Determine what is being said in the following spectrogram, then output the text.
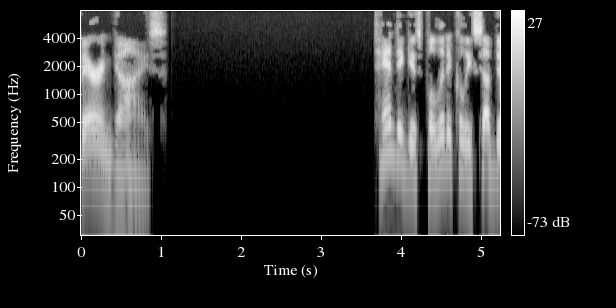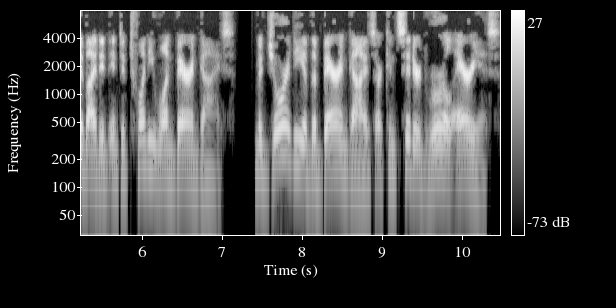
Barangays Tandag is politically subdivided into 21 barangays. Majority of the barangays are considered rural areas.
